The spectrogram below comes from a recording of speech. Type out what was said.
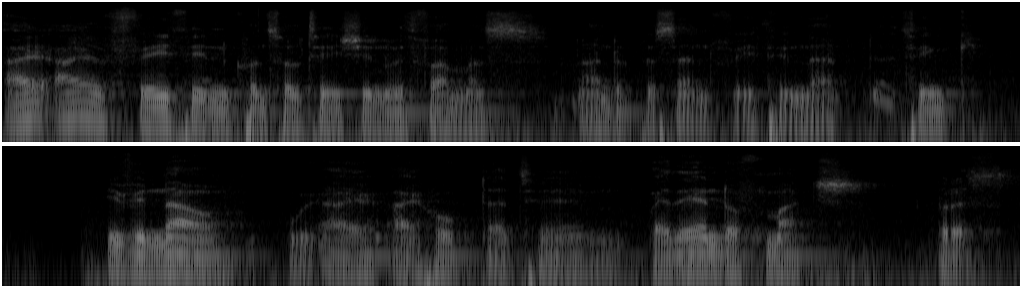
I, I have faith in consultation with farmers, 100% faith in that. I think even now, we, I, I hope that um, by the end of March, press,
